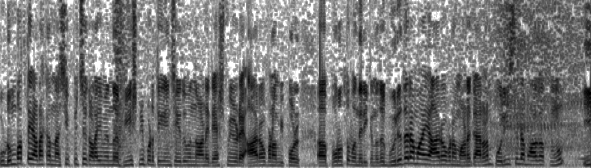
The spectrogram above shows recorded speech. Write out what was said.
കുടുംബത്തെ അടക്കം നശിപ്പിച്ച് കളയുമെന്ന് ഭീഷണിപ്പെടുത്തുകയും ചെയ്തുവെന്നാണ് രശ്മിയുടെ ആരോപണം ഇപ്പോൾ പുറത്തു വന്നിരിക്കുന്നത്. ഗുരുതരമായ ആരോപണമാണ്. കാരണം പോലീസിന്റെ ഭാഗത്തു നിന്നും ഈ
